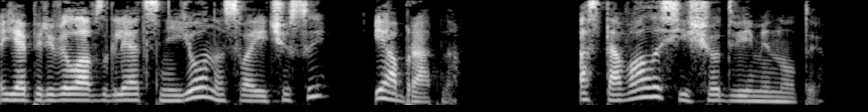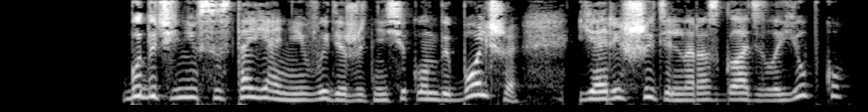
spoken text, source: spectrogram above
Я перевела взгляд с нее на свои часы и обратно. Оставалось еще две минуты. Будучи не в состоянии выдержать ни секунды больше, я решительно разгладила юбку,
